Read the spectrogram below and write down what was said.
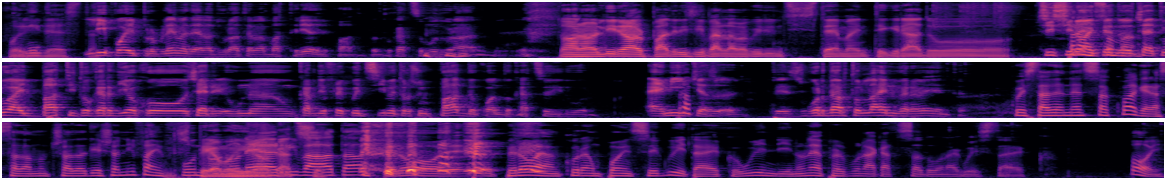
fuori di Comunque, testa. Lì poi il problema è della durata della batteria del pad. Quanto cazzo può durare? No, no, lì no, al padre si parla proprio di un sistema integrato. Sì, sì, Però, no, intendo, insomma- cioè, tu hai il battito cardiaco, cioè un, un cardiofrequenzimetro sul pad, quanto cazzo di dura? Eh, minchia, s- sguardarti online veramente. questa tendenza qua che era stata annunciata dieci anni fa in fondo Speriamo non è no, arrivata però è, però è ancora un po' inseguita ecco quindi non è proprio una cazzatona questa ecco poi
